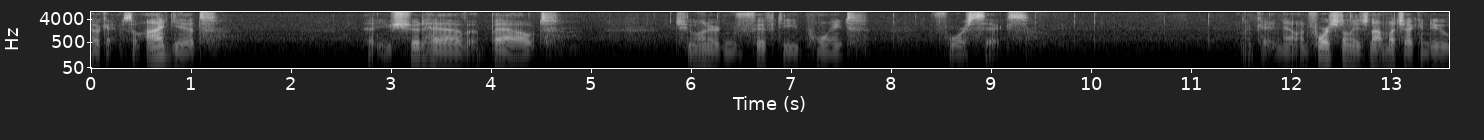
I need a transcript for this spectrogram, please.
Okay, so I get that you should have about 250.46. Okay, now unfortunately there's not much I can do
